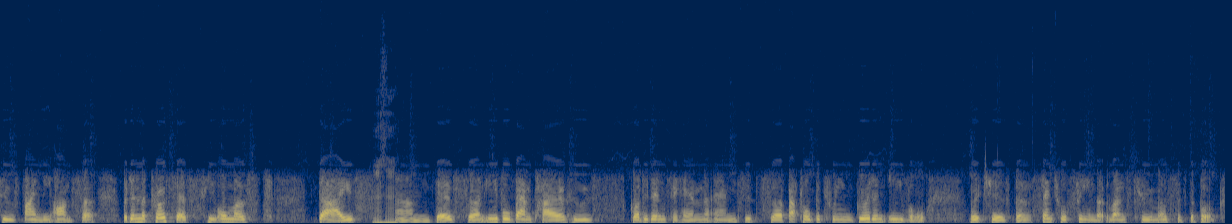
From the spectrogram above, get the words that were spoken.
to find the answer. But in the process, he almost dies. Mm-hmm. Um, there's an evil vampire who's got it in for him, and it's a battle between good and evil, which is the central theme that runs through most of the books.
